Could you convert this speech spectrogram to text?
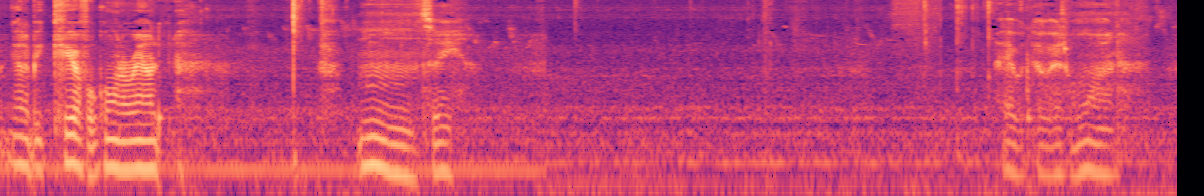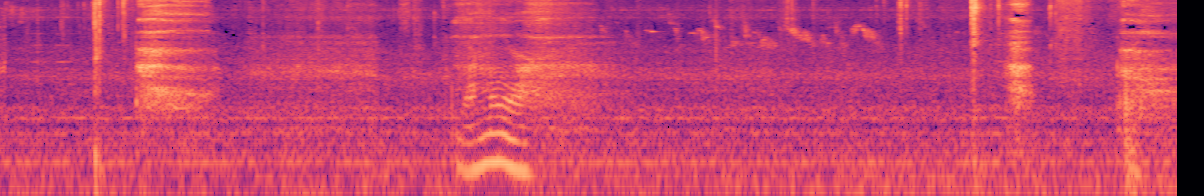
But gotta be careful going around it. Mmm, see. There we go, there's one. One more. Oh,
